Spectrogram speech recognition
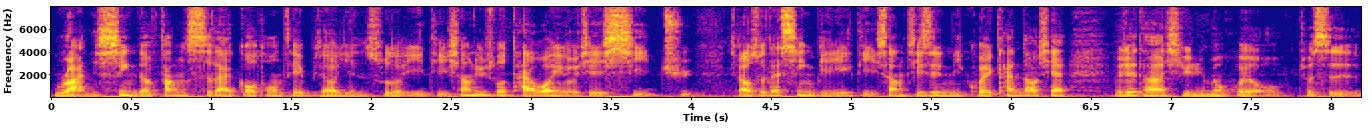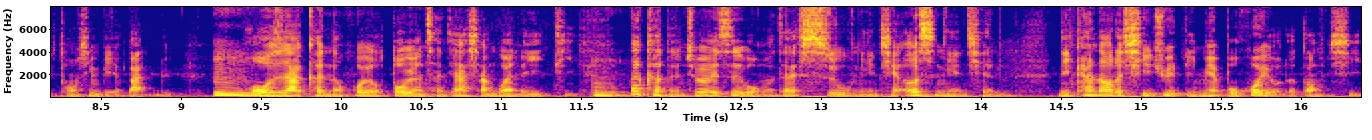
软性的方式来沟通这些比较严肃的议题，像例如说台湾有一些戏剧，假如说在性别议题上，其实你会看到现在有些台湾戏剧里面会有就是同性别伴侣，嗯或者是他可能会有多元成家相关的议题，嗯那可能就会是我们在十五年前、二十年前你看到的戏剧里面不会有的东西，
